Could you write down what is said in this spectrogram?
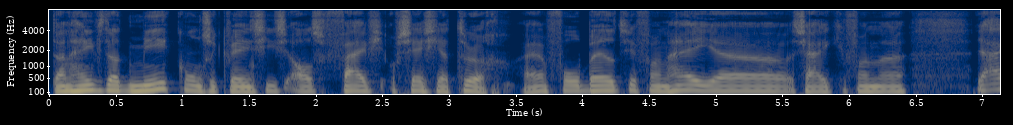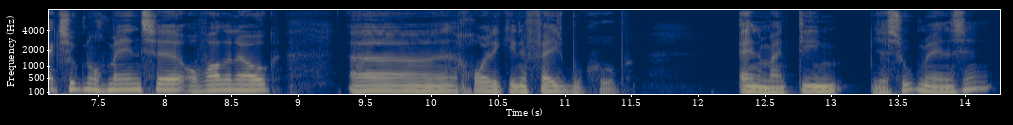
dan heeft dat meer consequenties als vijf of zes jaar terug. een voorbeeldje van, hey, uh, zei ik van, uh, ja, ik zoek nog mensen of wat dan ook. gooi ik in een Facebookgroep. En mijn team, je zoekt mensen.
